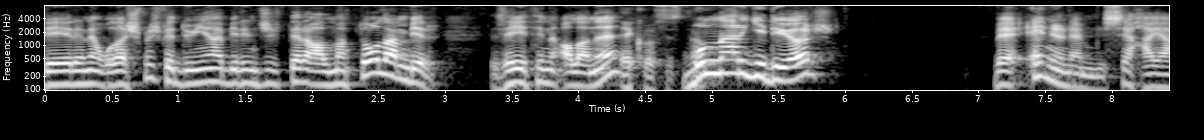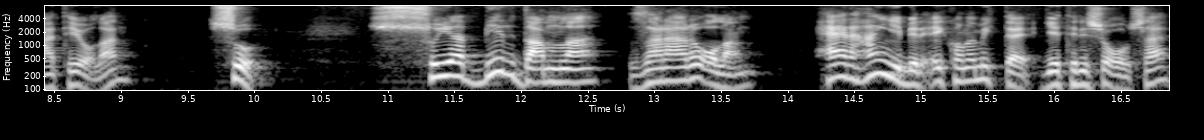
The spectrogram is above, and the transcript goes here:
değerine ulaşmış ve dünya birincilikleri almakta olan bir zeytin alanı. Ekosistem. Bunlar gidiyor ve en önemlisi hayati olan su. Suya bir damla zararı olan herhangi bir ekonomik de getirisi olsa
